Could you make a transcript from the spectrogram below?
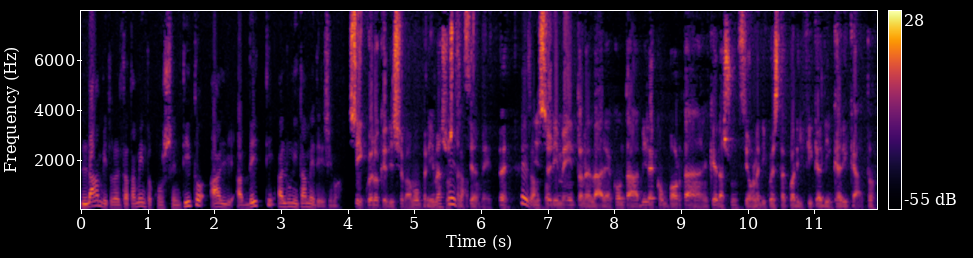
l'ambito del trattamento consentito agli addetti all'unità medesima. Sì, quello che dicevamo prima, sostanzialmente, Esatto. l'inserimento nell'area contabile comporta anche l'assunzione di questa qualifica di incaricato.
